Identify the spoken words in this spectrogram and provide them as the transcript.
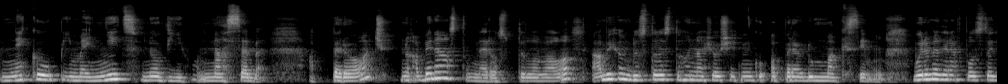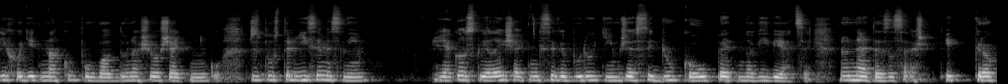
nekoupíme nic nového na sebe. A proč? No, aby nás to nerozptilovalo a abychom dostali z toho našeho šatníku opravdu maximum. Budeme teda v podstatě chodit nakupovat do našeho šatníku, protože spousta lidí si myslí, že jako skvělý šatník si vybudu tím, že si jdu koupit nové věci. No ne, to je zase až i krok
